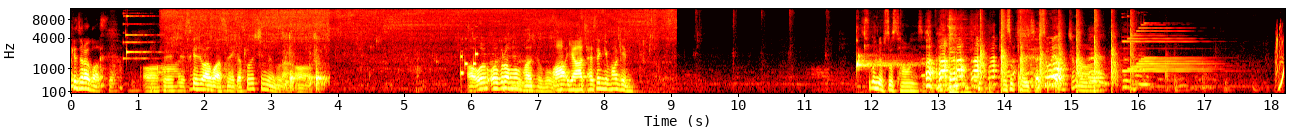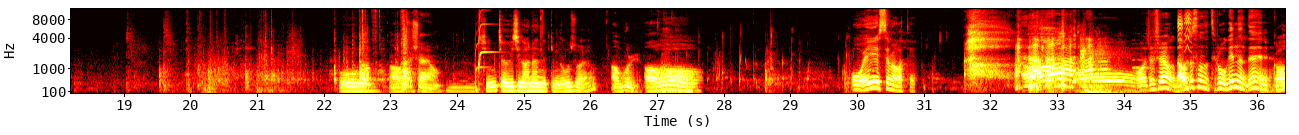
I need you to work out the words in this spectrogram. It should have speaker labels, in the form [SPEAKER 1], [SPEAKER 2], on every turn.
[SPEAKER 1] 아 스케줄 하고 왔어.
[SPEAKER 2] 어, 그래, 이제 스케줄 하고 왔으니까 손 씻는구나. 어. 아, 얼, 얼굴 한번 봐주고.
[SPEAKER 1] 아 야 잘생김 확인.
[SPEAKER 3] 수건이 없어서 당황했어. 계속 펴있어.
[SPEAKER 2] 소리 없죠?
[SPEAKER 3] 오,
[SPEAKER 2] 어, 조슈아 형.
[SPEAKER 3] 진짜 의지가 안 하는 느낌 너무 좋아요.
[SPEAKER 2] 어, 물. 어.
[SPEAKER 4] 오 ASMR 같아.
[SPEAKER 2] 어, 조슈아 형, 나 혼자서도 들어오겠는데.
[SPEAKER 3] 그러니까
